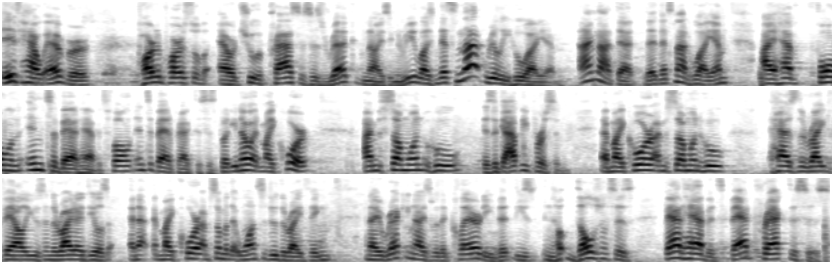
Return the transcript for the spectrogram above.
If, however, part and parcel of our tshuva process is recognizing and realizing that's not really who I am. I'm not that. that- That's not who I am. I have fallen into bad habits, fallen into bad practices. But you know, at my core, I'm someone who is a godly person. At my core, I'm someone who has the right values and the right ideals. And at my core, I'm someone that wants to do the right thing. And I recognize with a clarity that these indulgences, bad habits, bad practices,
